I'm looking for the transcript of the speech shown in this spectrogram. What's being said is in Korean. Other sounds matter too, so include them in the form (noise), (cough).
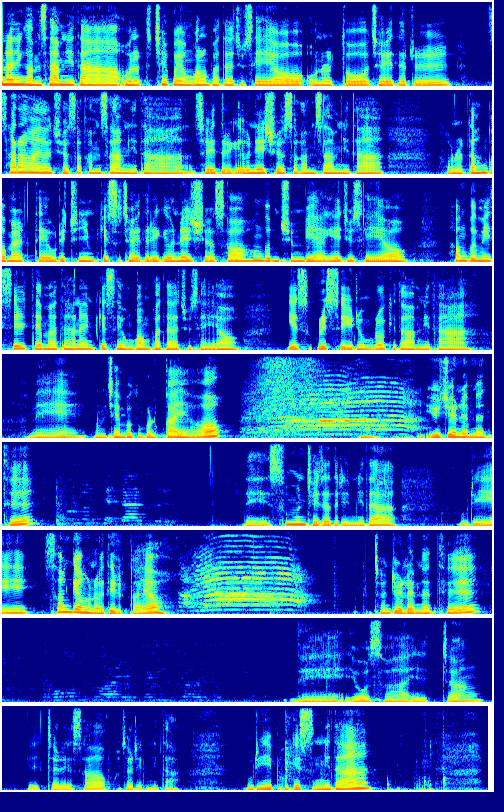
하나님 감사합니다. 오늘도 최고 영광을 받아주세요. 오늘도 저희들을 사랑하여 주셔서 감사합니다. 저희들에게 은혜 주셔서 감사합니다. 오늘도 헌금할 때 우리 주님께서 저희들에게 은혜 주셔서 헌금 준비하게 해주세요. 헌금이 쓸 때마다 하나님께서 영광 받아주세요. 예수 그리스도 이름으로 기도합니다. 아멘. 오늘 제목이 뭘까요? 유지원 랩런트 네, 숨은 제자들입니다. 우리 성경은 어디일까요? 전주일 랩런트 네, 여호수아 1장 1절에서 9절입니다. 우리 보겠습니다.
